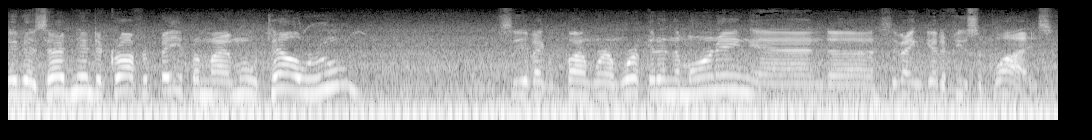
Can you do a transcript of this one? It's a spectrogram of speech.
We're just heading into Crawford Bay from my motel room. See if I can find where I'm working in the morning and uh, see if I can get a few supplies.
